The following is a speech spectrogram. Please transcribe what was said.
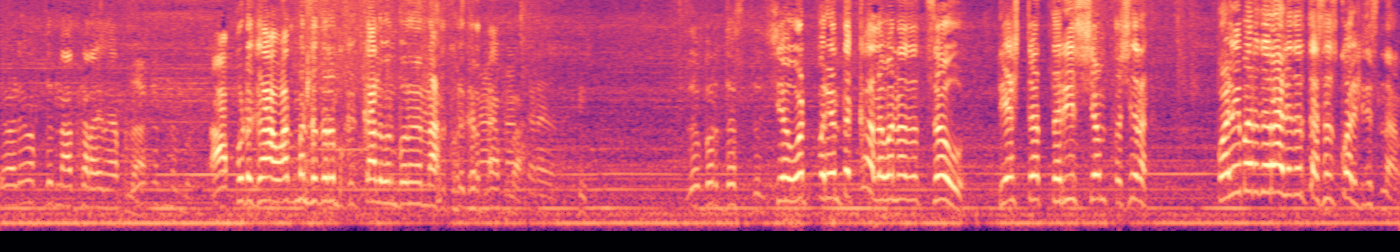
तेवढ्या बाबतीत नाद करायला नाही आपला. आपण गावात म्हटलं तर कालवण पण नाद कोण करत नाही आपला. जबरदस्त. शेवटपर्यंत कालवणाचा चव टेस्ट तरी शम तशी पळीभर जर आले तर तसंच क्वालिटी दिसणार.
